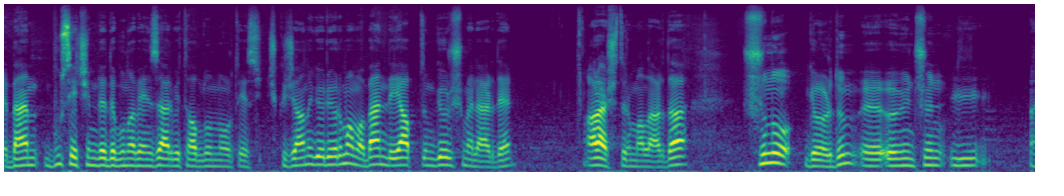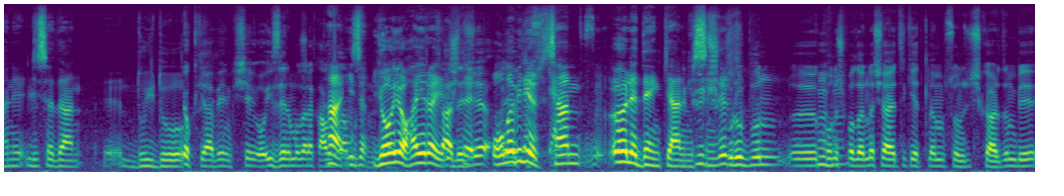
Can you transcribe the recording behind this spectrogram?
E, ben bu seçimde de buna benzer bir tablonun ortaya çıkacağını görüyorum ama ben de yaptığım görüşmelerde, araştırmalarda şunu gördüm. E, Övünç'ün hani liseden e, duyduğu Yok ya benimki şey o izlenim olarak Ha, algılanmasın. izin. Yo yo hayır hayır Sadece, işte olabilir. Denk Sen öyle denk Üç gelmişsindir. grubun e, konuşmalarına şahitlik etmem sonucu çıkardığım bir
